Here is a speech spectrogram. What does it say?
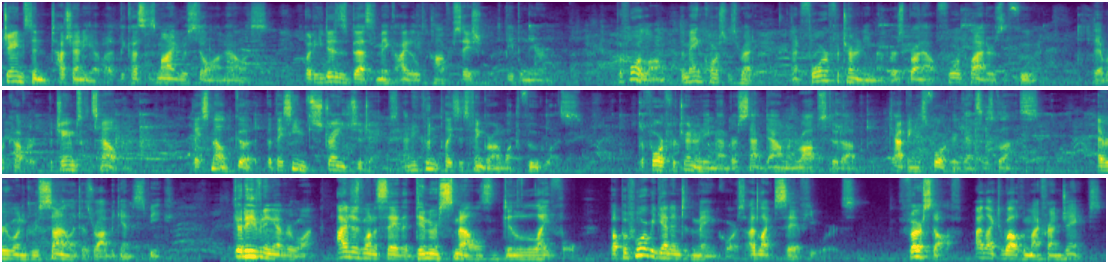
James didn't touch any of it because his mind was still on Alice, but he did his best to make idle conversation with the people near him. Before long, the main course was ready, and four fraternity members brought out four platters of food. They were covered, but James could smell them. They smelled good, but they seemed strange to James, and he couldn't place his finger on what the food was. The four fraternity members sat down when Rob stood up, tapping his fork against his glass. Everyone grew silent as Rob began to speak. Good evening, everyone. I just want to say that dinner smells delightful. But before we get into the main course, I'd like to say a few words. First off, I'd like to welcome my friend James.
